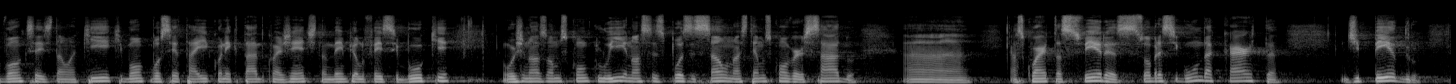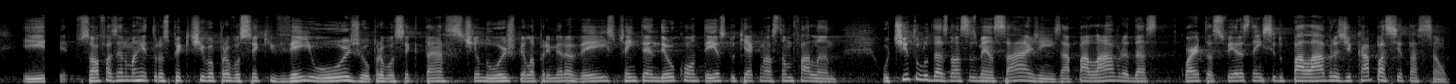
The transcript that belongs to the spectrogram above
Que bom que vocês estão aqui, que bom que você está aí conectado com a gente também pelo Facebook. Hoje nós vamos concluir nossa exposição. Nós temos conversado ah, às quartas-feiras sobre a segunda carta de Pedro. E só fazendo uma retrospectiva para você que veio hoje ou para você que está assistindo hoje pela primeira vez, para você entender o contexto do que é que nós estamos falando. O título das nossas mensagens, a palavra das quartas-feiras tem sido palavras de capacitação.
